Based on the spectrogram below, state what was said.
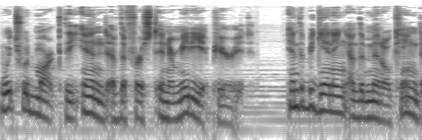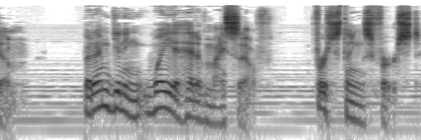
which would mark the end of the first intermediate period and the beginning of the Middle Kingdom. But I'm getting way ahead of myself. First things first.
